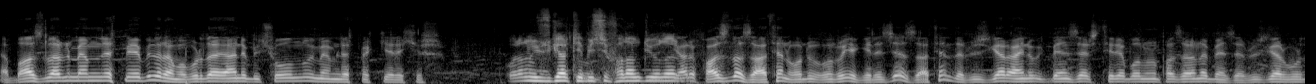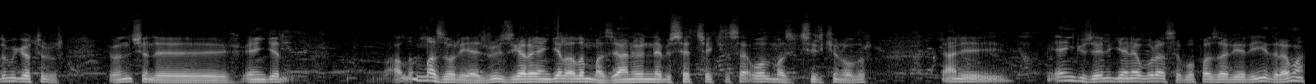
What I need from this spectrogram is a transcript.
Ya bazılarını memnun etmeyebilir ama burada yani bir çoğunluğu memnun etmek gerekir. Oranın rüzgar tepesi falan diyorlar. Rüzgarı fazla zaten onu oraya geleceğiz zaten de rüzgar aynı benzer Tirebolu'nun pazarına benzer. Rüzgar vurdu mu götürür. Onun için eee, engel alınmaz oraya. Rüzgara engel alınmaz. Yani önüne bir set çekilse olmaz. Çirkin olur. Yani en güzeli gene burası. Bu pazar yeri iyidir ama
